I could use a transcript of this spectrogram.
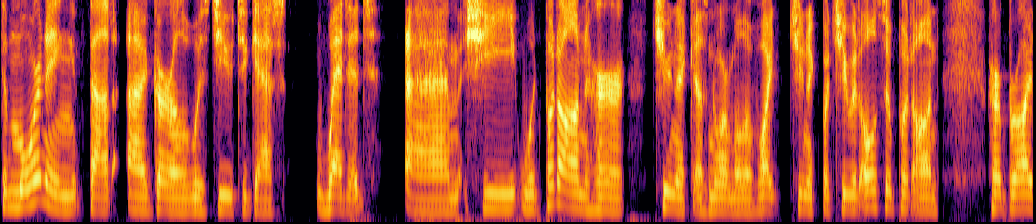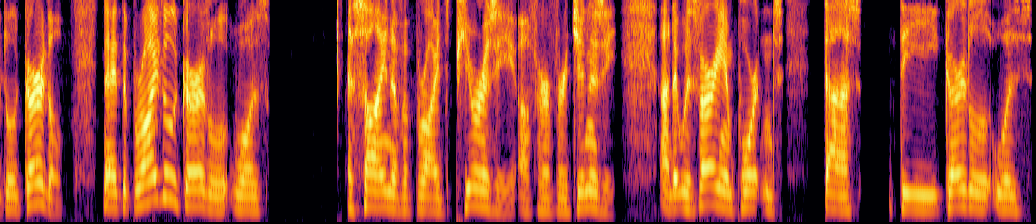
the morning that a girl was due to get wedded. Um, she would put on her tunic as normal, a white tunic, but she would also put on her bridal girdle. Now, the bridal girdle was a sign of a bride's purity, of her virginity. And it was very important that the girdle was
